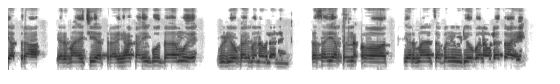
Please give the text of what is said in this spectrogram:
यात्रा यरमाळ्याची यात्रा ह्या काही गोंधळामुळे व्हिडिओ काही बनवला नाही. तसाही आपण अं, पण व्हिडिओ बनवलाच आहे.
